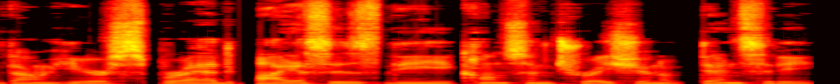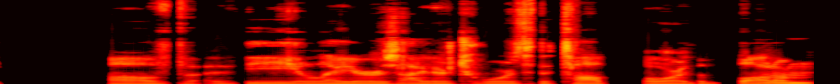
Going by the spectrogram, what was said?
down here spread biases the concentration of density of the layers either towards the top or the bottom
